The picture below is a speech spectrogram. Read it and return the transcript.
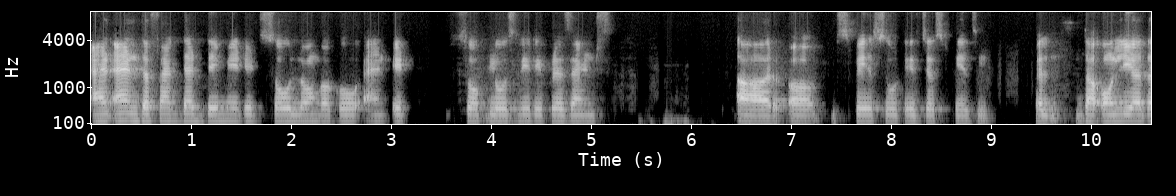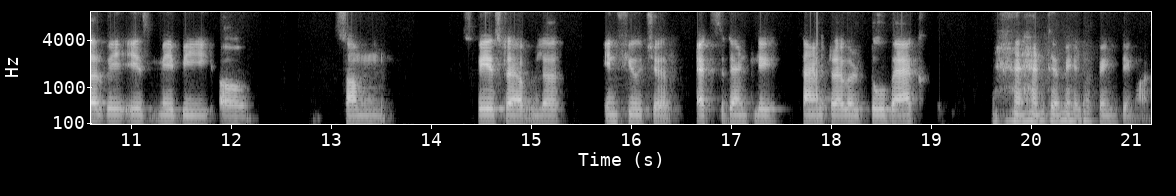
And and the fact that they made it so long ago and it so closely represents our uh, spacesuit is just crazy. Well, the only other way is maybe uh, some space traveler in future accidentally time traveled two back and they made a painting on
